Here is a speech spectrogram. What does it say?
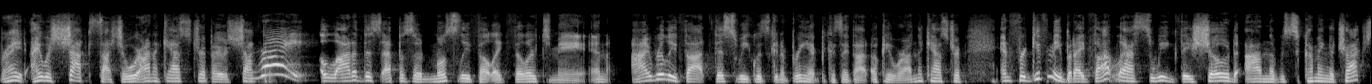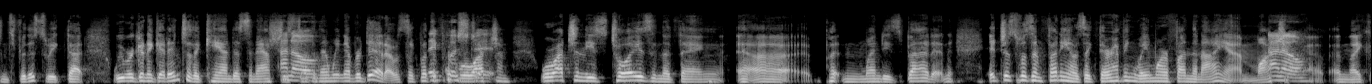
right. I was shocked, Sasha. We're on a cast trip. I was shocked. Right. A lot of this episode mostly felt like filler to me. And I really thought this week was going to bring it because I thought, okay, we're on the cast trip. And forgive me, but I thought last week they showed on the coming attractions for this week that we were going to get into the Candace and Ashley stuff. And then we never did. I was like, what They the fuck? We're it. watching, we're watching these toys in the thing, uh, put in Wendy's bed. And it just wasn't funny. I was like, they're having way more fun than I am watching know. it. And like,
